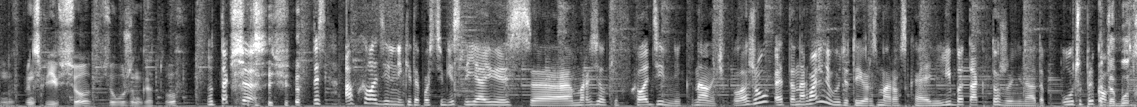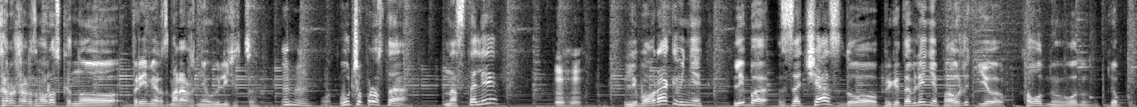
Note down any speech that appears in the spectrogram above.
Ну, в принципе, и все. Все, ужин готов. Ну так-то... Что? То есть, а в холодильнике, допустим, если я ее из э, морозилки в холодильник на ночь положу, это нормально будет ее разморозка? Либо так тоже не надо? Лучше при Это будет хорошая разморозка, но время размораживания увеличится. Мгм. Вот. Лучше просто на столе, Мгм. Либо в раковине, либо за час до приготовления положить ее в холодную воду, теплую.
